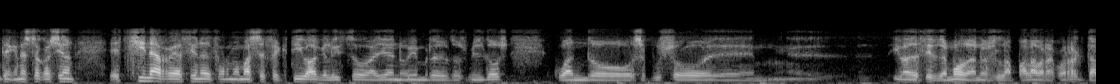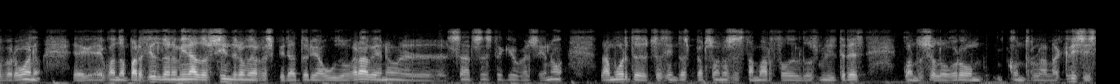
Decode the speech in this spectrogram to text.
de que en esta ocasión eh, China reaccione de forma más efectiva que lo hizo allá en noviembre del 2002 cuando se puso eh, iba a decir de moda, no es la palabra correcta, pero bueno, eh, cuando apareció el denominado síndrome respiratorio agudo grave, ¿no? El, SARS este que ocasionó la muerte de 800 personas hasta marzo del 2003, cuando se logró controlar la crisis.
